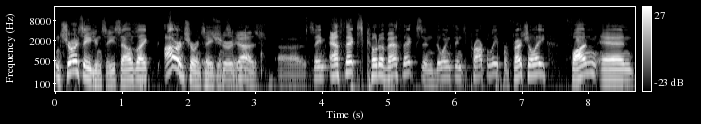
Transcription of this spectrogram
insurance agency sounds like our insurance agency. Sure does. Uh, same ethics, code of ethics, and doing things properly, professionally, fun, and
